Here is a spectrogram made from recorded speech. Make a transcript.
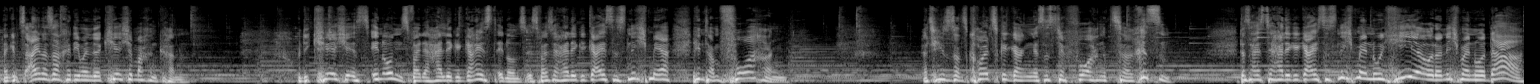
dann gibt es eine Sache, die man in der Kirche machen kann. Und die Kirche ist in uns, weil der Heilige Geist in uns ist. Weil der Heilige Geist ist nicht mehr hinterm Vorhang. Als Jesus ans Kreuz gegangen ist, ist der Vorhang zerrissen. Das heißt, der Heilige Geist ist nicht mehr nur hier oder nicht mehr nur da.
